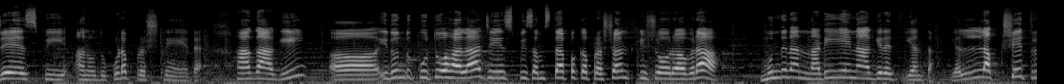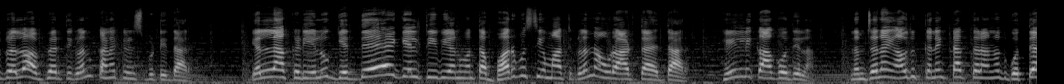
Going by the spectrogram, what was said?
ಜೆ ಎಸ್ ಪಿ ಅನ್ನೋದು ಕೂಡ ಪ್ರಶ್ನೆ ಇದೆ. ಹಾಗಾಗಿ ಇದೊಂದು ಕುತೂಹಲ ಜೆ ಎಸ್ ಪಿ ಸಂಸ್ಥಾಪಕ ಪ್ರಶಾಂತ್ ಕಿಶೋರ್ ಅವರ ಮುಂದಿನ ನಡಿ ಏನಾಗಿರತ್ತೆ ಅಂತ ಎಲ್ಲ ಕ್ಷೇತ್ರಗಳಲ್ಲೂ ಅಭ್ಯರ್ಥಿಗಳನ್ನು ಕಣಕ್ಕಿಳಿಸ್ಬಿಟ್ಟಿದ್ದಾರೆ. ಎಲ್ಲ ಕಡೆಯಲ್ಲೂ ಗೆದ್ದೇ ಗೆಲ್ತೀವಿ ಅನ್ನುವಂಥ ಭರವಸೆಯ ಮಾತುಗಳನ್ನು ಅವ್ರು ಆಡ್ತಾ ಇದ್ದಾರೆ. ಹೇಳಲಿಕ್ಕೆ ಆಗೋದಿಲ್ಲ. ನಮ್ಮ ಜನ ಯಾವುದಕ್ಕೆ ಕನೆಕ್ಟ್ ಆಗ್ತಾರೆ ಅನ್ನೋದು ಗೊತ್ತೇ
